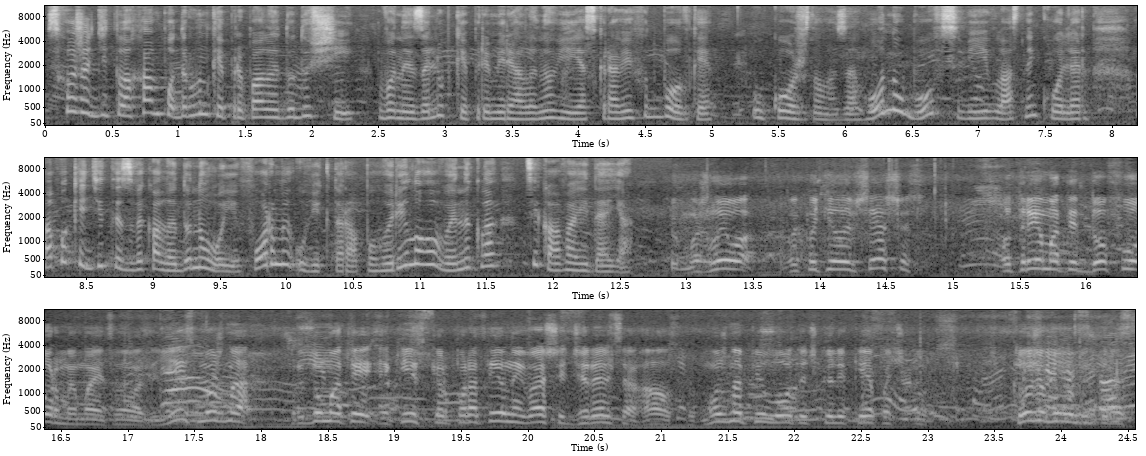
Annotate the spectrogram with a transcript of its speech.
Схоже, дітлахам подарунки припали до душі. Вони залюбки приміряли нові яскраві футболки. У кожного загону був свій власний колір. А поки діти звикали до нової форми, у Віктора Погорілого виникла цікава ідея. Можливо, ви хотіли б ще щось отримати до форми, мається на увазі. Є, можна придумати якийсь корпоративний ваш джерельця галстук, можна пілоточку чи кепочку. Теж було б інтересно.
